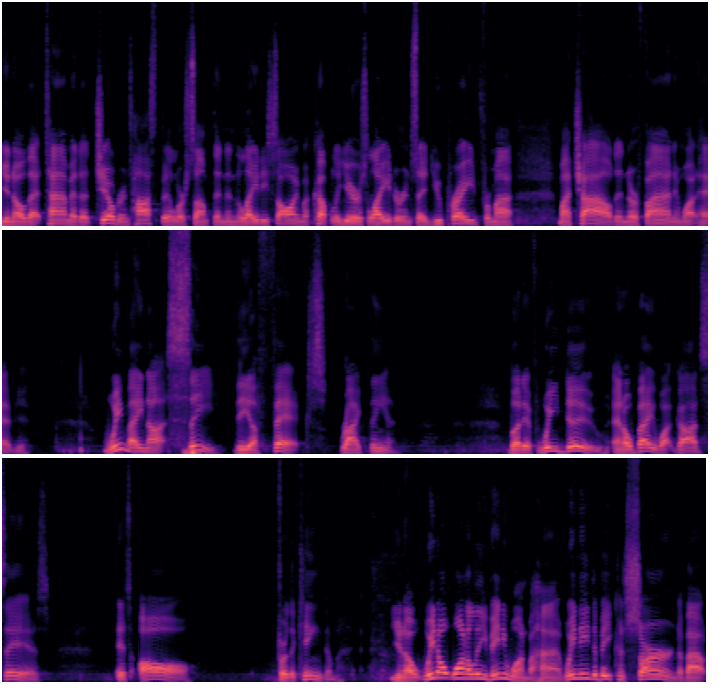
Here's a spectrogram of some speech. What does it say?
You know, that time at a children's hospital or something, and the lady saw him a couple of years later and said, You prayed for my, my child, and they're fine, and what have you. We may not see the effects right then. But if we do and obey what God says, it's all for the kingdom. You know, we don't want to leave anyone behind. We need to be concerned about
